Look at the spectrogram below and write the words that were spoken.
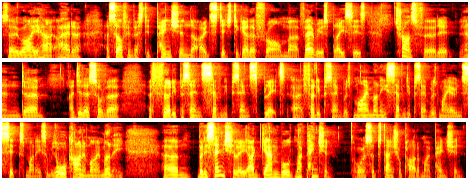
So I, ha- I had a, a self invested pension that I'd stitched together from uh, various places, transferred it, and um, I did a sort of a, a 30%, 70% split. Uh, 30% was my money, 70% was my own SIPP's money. So it was all kind of my money. Um, but essentially, I gambled my pension or a substantial part of my pension,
